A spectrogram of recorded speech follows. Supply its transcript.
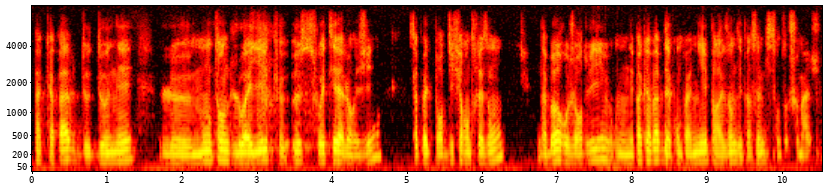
pas capable de donner le montant de loyer que eux souhaitaient à l'origine. Ça peut être pour différentes raisons. D'abord, aujourd'hui, on n'est pas capable d'accompagner, par exemple, des personnes qui sont au chômage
